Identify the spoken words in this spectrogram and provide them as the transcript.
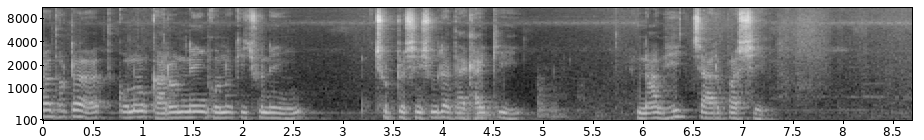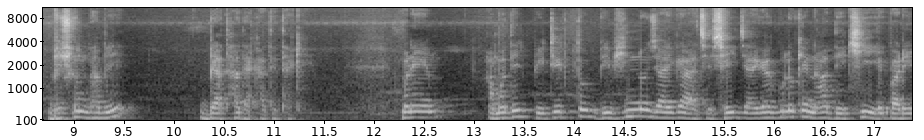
হঠাৎ হঠাৎ কোনো কারণ নেই, কোনো কিছু নেই, ছোট্ট শিশুরা দেখায় কি নাভির চারপাশে ভীষণভাবে ব্যথা দেখাতে থাকে। মানে আমাদের পেটের তো বিভিন্ন জায়গা আছে, সেই জায়গাগুলোকে না দেখিয়ে পারে,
